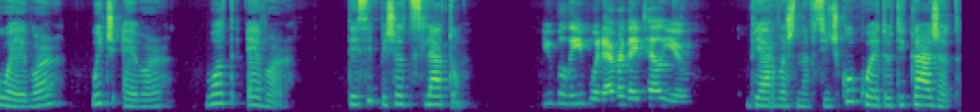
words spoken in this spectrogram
whoever, whichever, whatever. Те се пишат с лято. You believe whatever they tell you. Вярваш на всичко, което ти кажат.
